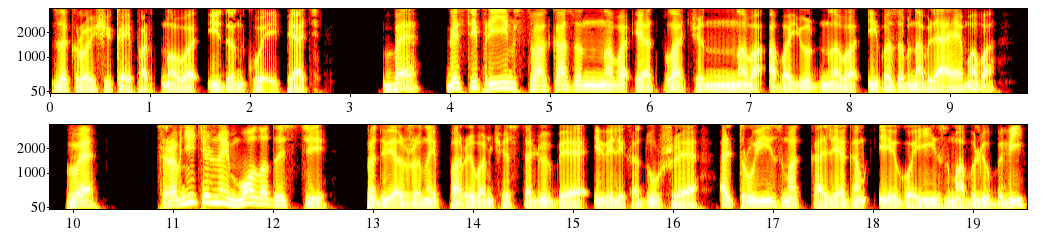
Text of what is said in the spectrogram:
закройщика и портного Иден Куэй 5. Б. Гостеприимство, оказанного и отплаченного, обоюдного и возобновляемого. В. Сравнительной молодости, подверженной порывам честолюбия и великодушия, альтруизма к коллегам и эгоизма в любви.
